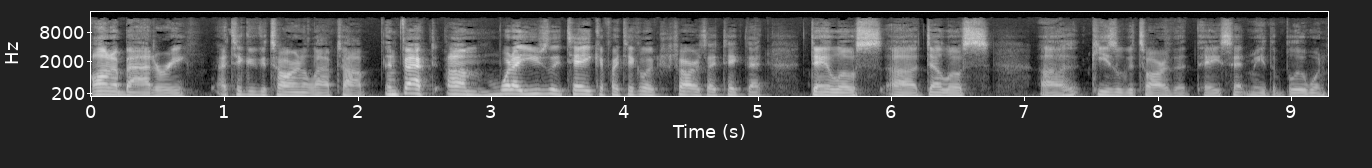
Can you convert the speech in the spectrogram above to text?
on a battery. I take a guitar and a laptop. In fact, um, what I usually take if I take electric guitar is I take that Delos uh, Delos uh, Kiesel guitar that they sent me, the blue one.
